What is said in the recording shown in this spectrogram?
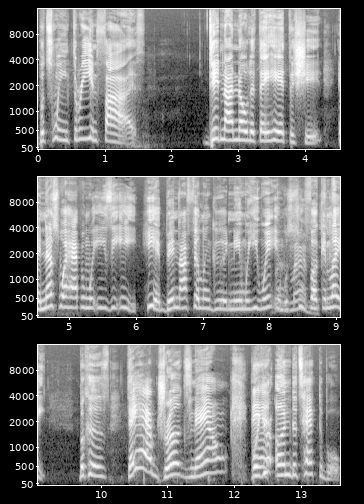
between three and five. Did not know that they had the shit, and that's what happened with Easy E. He had been not feeling good, and then when he went, it was too fucking late because they have drugs now where you're undetectable.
